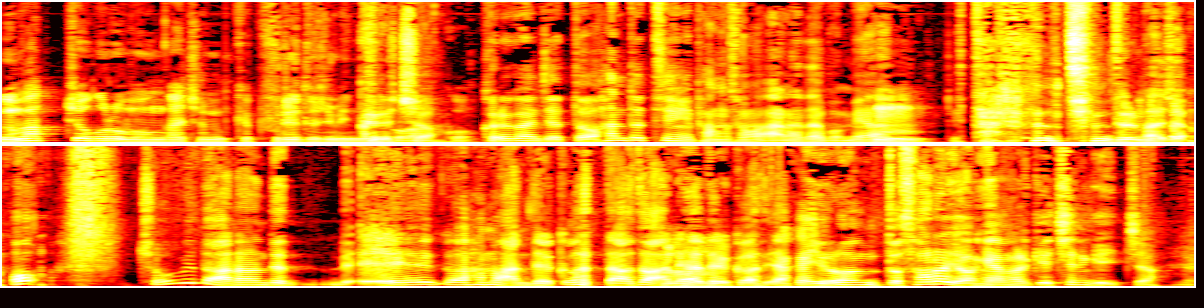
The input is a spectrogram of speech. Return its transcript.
음악적으로 뭔가 좀 이렇게 불이도 좀 있는 그렇죠. 것 같고. 그리고 이제 또 한두 팀이 방송을 안 하다 보면 음. 다른 팀들마저 어 저기도 안 하는데 내가 하면 안 될 것 같다. 나도 안 해야 될 것 같다. 약간 이런 또 서로 영향을 끼치는 게 있죠. 네.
